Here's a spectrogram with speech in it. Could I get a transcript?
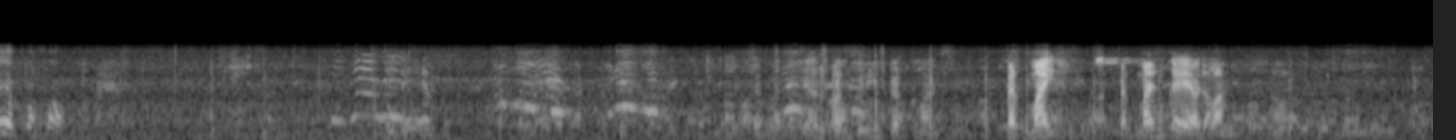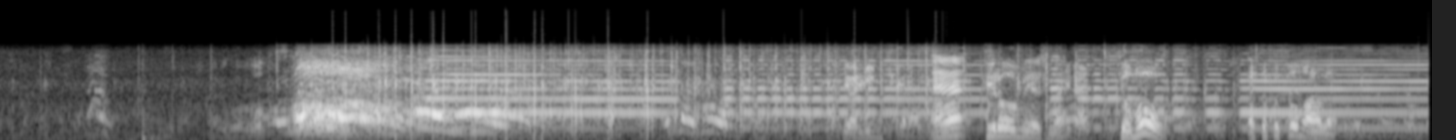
dentro, Gonçalo. A ideia é essa. Acho que é um bocadinho perto mais. Perto mais? Não, Perto mais nunca é, olha lá. Gol. Gol. Olhinhos, caralho. Hã? Tirou mesmo, é? Filmou? Esta foi filmada.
